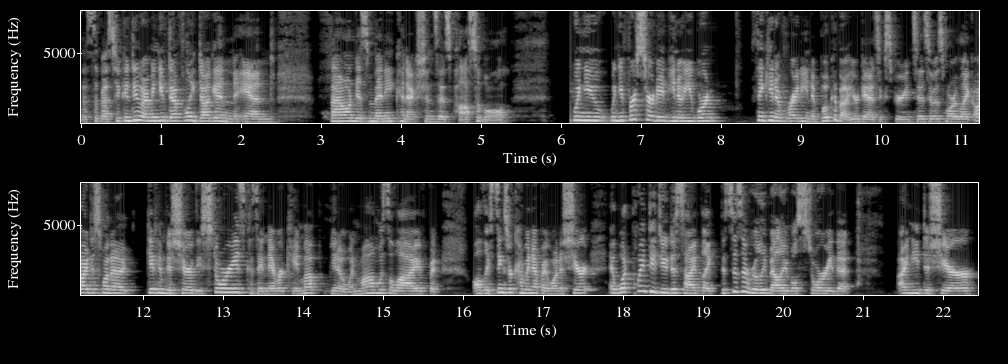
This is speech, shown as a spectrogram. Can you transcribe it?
that's the best you can do. I mean you've definitely dug in and found as many connections as possible. When you when you first started you know you weren't thinking of writing a book about your dad's experiences. It was more like oh i just want to get him to share these stories because they never came up you know when mom was alive but all these things are coming up i want to share it. At what point did you decide like this is a really valuable story that i need to share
